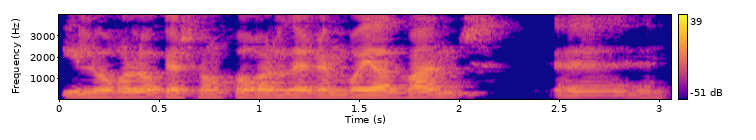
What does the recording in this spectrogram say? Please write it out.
y luego lo que son juegos de Game Boy Advance eh,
